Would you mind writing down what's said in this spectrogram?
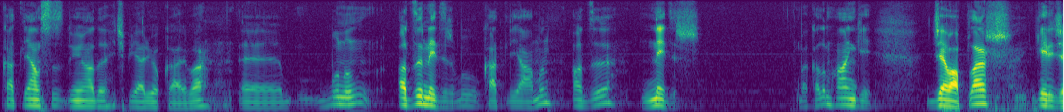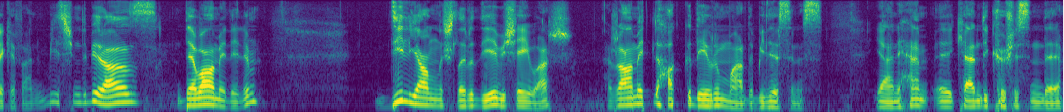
Katliamsız dünyada hiçbir yer yok galiba. Ee, bunun adı nedir? Bu katliamın adı nedir? Bakalım hangi cevaplar gelecek efendim. Biz şimdi biraz devam edelim. Dil yanlışları diye bir şey var. Rahmetli Hakkı Devrim vardı bilirsiniz. Yani hem e, kendi köşesinde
